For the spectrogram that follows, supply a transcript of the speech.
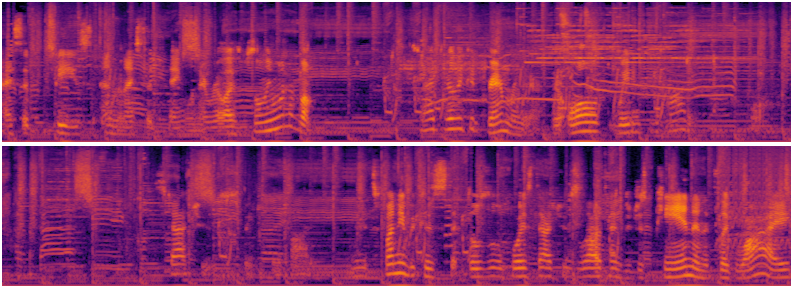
I said these, and then I said thing when I realized there's only one of them. I had really good grammar there. They're all waiting for the potty. Statues potty. I mean, it's funny because th those little boy statues a lot of times are just peeing, and it's like, why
